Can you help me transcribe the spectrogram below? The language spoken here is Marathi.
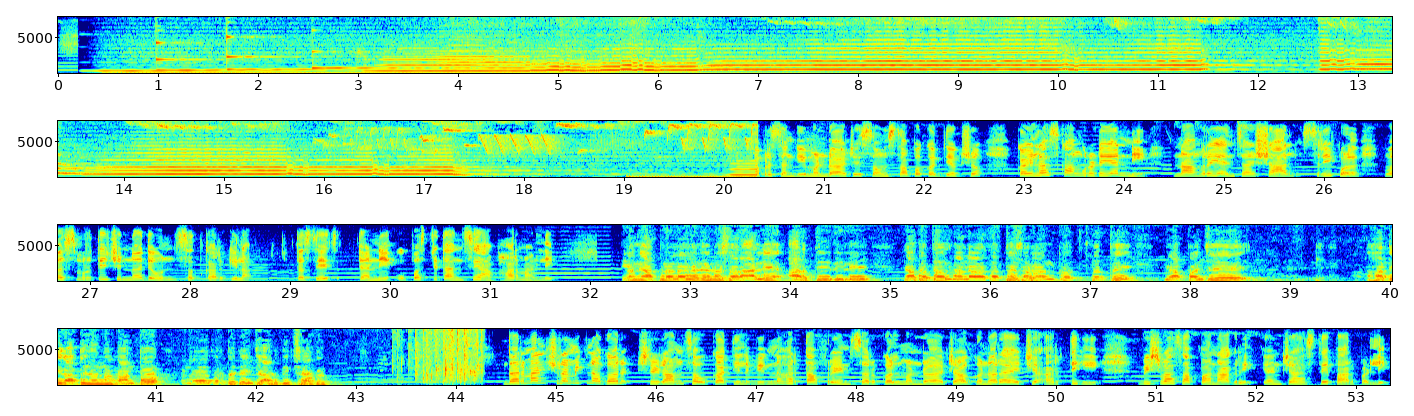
प्रसंगी मंडळाचे संस्थापक अध्यक्ष कैलास कांगुर्डे यांनी नांगरे यांचा शाल श्रीफळ व स्मृतिचिन्ह देऊन सत्कार केला. तसेच त्यांनी उपस्थितांचे आभार मानले. आणि आपल्याला वेळेनुसार आले आरती दिली. त्याबद्दल मंडळातर्फे सर्वांतर्फे मी आपणचे हार्दिक अभिनंदन मानतो. मंडळातर्फे त्यांचे हार्दिक स्वागत. दरम्यान श्रमिक नगर श्रीराम चौकातील विघ्नहर्ता फ्रेंड सर्कल मंडळाच्या गणरायाची आरतीही विश्वासाप्पा नागरे यांच्या हस्ते पार पडली.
